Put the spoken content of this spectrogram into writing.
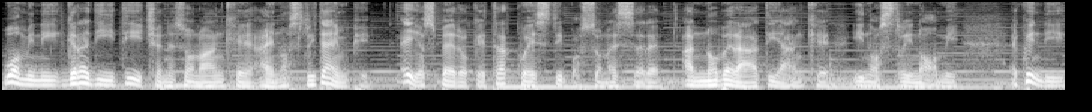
Uomini graditi ce ne sono anche ai nostri tempi e io spero che tra questi possano essere annoverati anche i nostri nomi. E quindi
